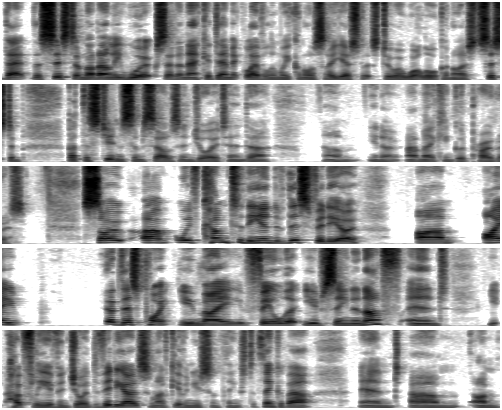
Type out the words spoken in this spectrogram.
that the system not only works at an academic level, and we can all say, yes, let's do a well organised system, but the students themselves enjoy it and uh, um, you know are making good progress. So um, we've come to the end of this video. Um, I, at this point, you may feel that you've seen enough and hopefully you've enjoyed the videos and I've given you some things to think about and um, I'm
